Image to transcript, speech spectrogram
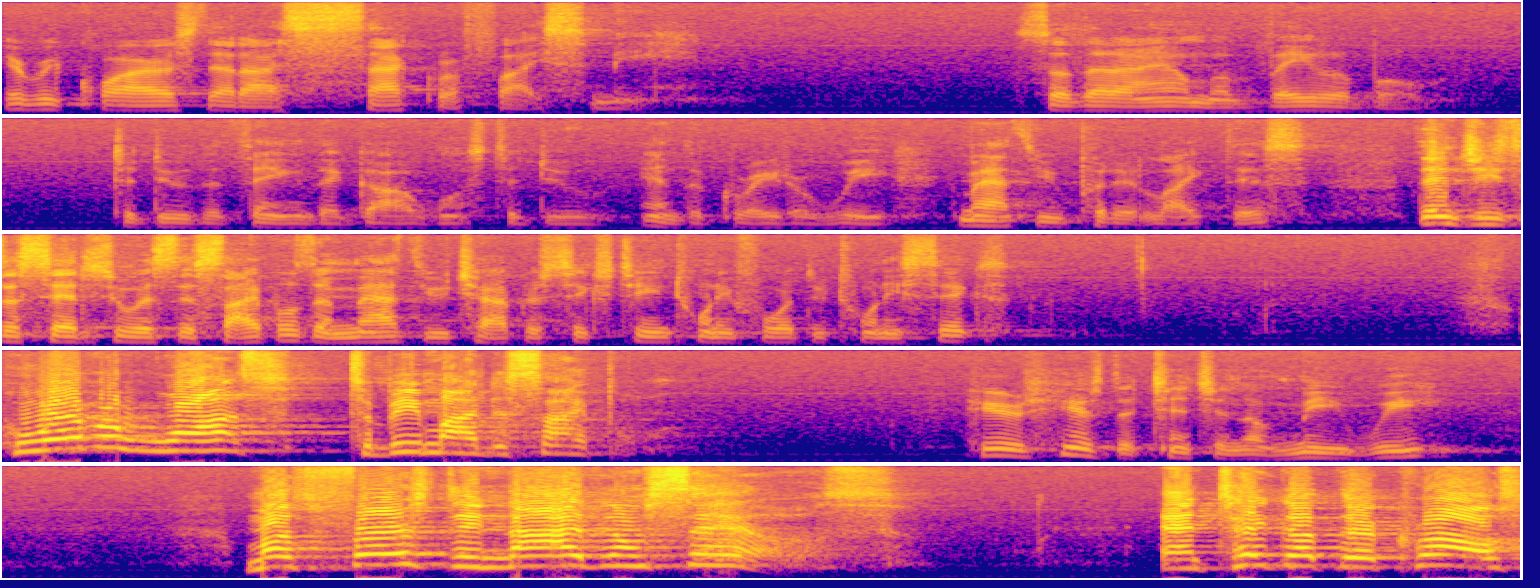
it requires that I sacrifice me so that I am available to do the thing that God wants to do in the greater we. Matthew put it like this. Then Jesus said to his disciples in Matthew chapter 16, 24 through 26, Whoever wants to be my disciple, here's, here's the tension of me, we must first deny themselves and take up their cross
